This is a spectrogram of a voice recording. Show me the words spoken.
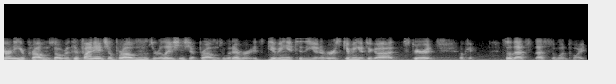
Turning your problems over. If they're financial problems or relationship problems whatever, it's giving it to the universe, giving it to God, Spirit. Okay. So that's that's the one point.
